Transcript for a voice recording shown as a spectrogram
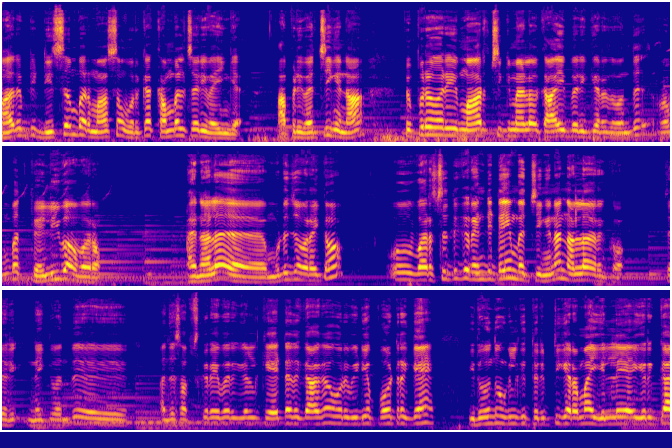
மறுபடியும் டிசம்பர் மாதம் ஒருக்கா கம்பல்சரி வைங்க. அப்படி வச்சிங்கன்னா பிப்ரவரி மார்ச்சுக்கு மேலே காய் பறிக்கிறது வந்து ரொம்ப தெளிவாக வரும். அதனால் முடிஞ்ச வரைக்கும் வருஷத்துக்கு ரெண்டு டைம் வச்சிங்கன்னா நல்லாயிருக்கும். சரி இன்னைக்கு வந்து அந்த சப்ஸ்கிரைபர்கள் கேட்டதுக்காக ஒரு வீடியோ போட்டிருக்கேன். இது வந்து உங்களுக்கு திருப்திகரமாக இல்லையா இருக்கா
